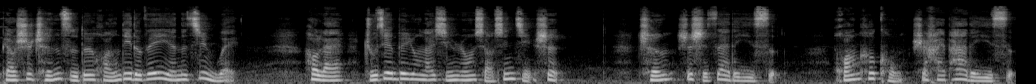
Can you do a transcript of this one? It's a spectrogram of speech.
表示臣子对皇帝的威严的敬畏。后来逐渐被用来形容小心谨慎。诚是实在的意思。惶和恐是害怕的意思，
